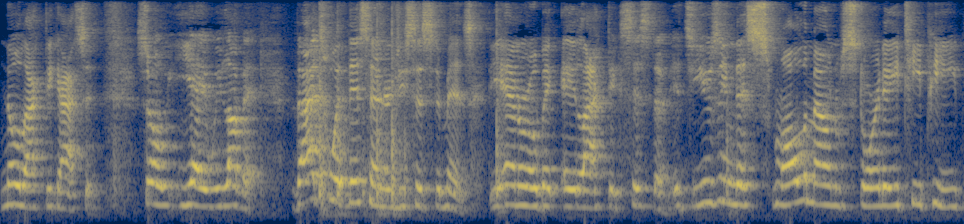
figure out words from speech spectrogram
no lactic acid. So yay, we love it. That's what this energy system is, the anaerobic alactic system. It's using this small amount of stored ATP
